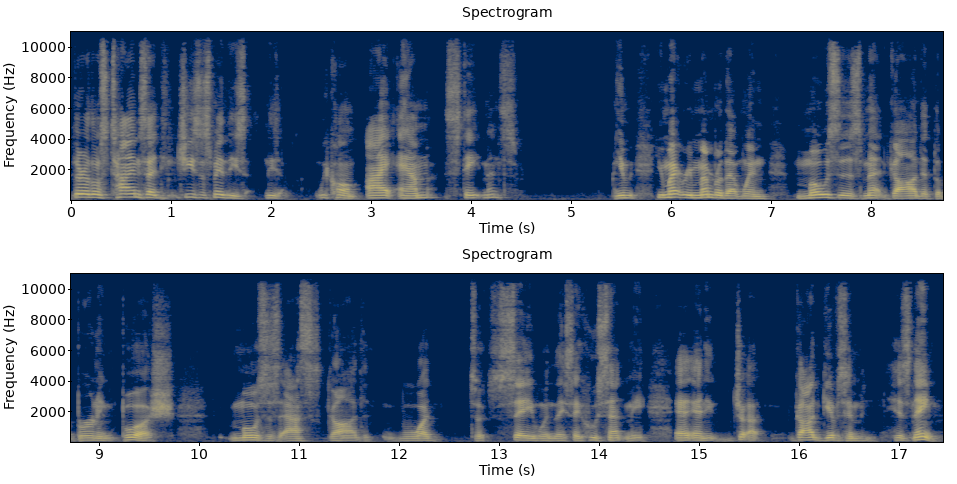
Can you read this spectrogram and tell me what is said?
there are those times that Jesus made these, these we call them I am statements. You, you might remember that when Moses met God at the burning bush, Moses asks God what to say when they say, Who sent me? And, and God gives him his name.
